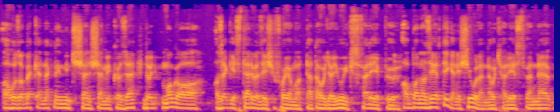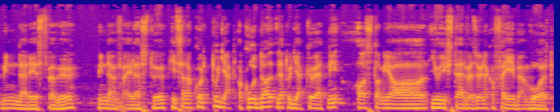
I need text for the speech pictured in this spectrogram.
ahhoz a backendnek nincsen semmi köze, de hogy maga az egész tervezési folyamat, tehát ahogy a UX felépül, abban azért igenis jó lenne, hogyha részt venne minden résztvevő, minden fejlesztő, hiszen akkor tudják a kóddal le tudják követni azt, ami a UX tervezőnek a fejében volt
